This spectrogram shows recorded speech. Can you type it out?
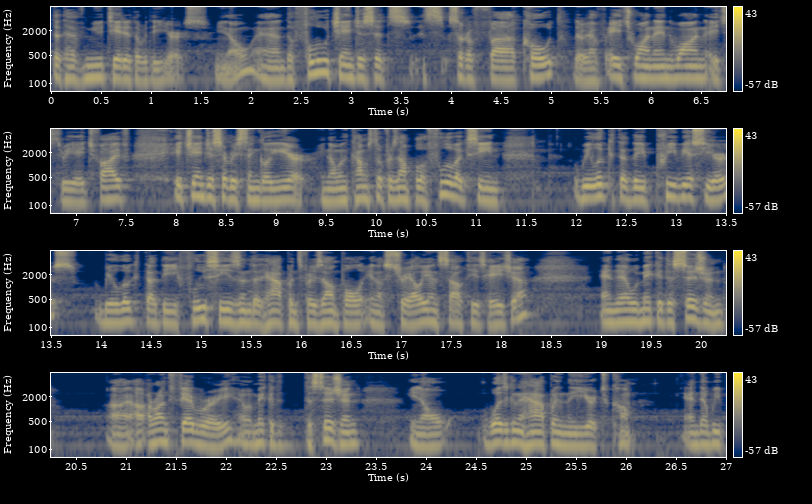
that have mutated over the years. You know, and the flu changes its its sort of uh, code. They have H1N1, H3, H5. It changes every single year. You know, when it comes to, for example, a flu vaccine, we looked at the previous years. We looked at the flu season that happens, for example, in Australia and Southeast Asia, and then we make a decision uh, around February, and we make a decision, you know, what's going to happen in the year to come, and then we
